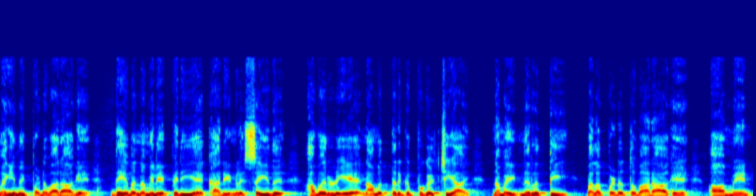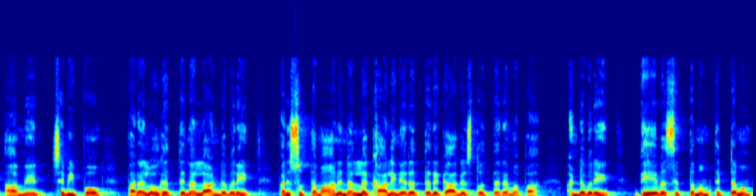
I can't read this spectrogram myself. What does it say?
மகிமைப்படுவாராக. தேவன் நம்மிலே பெரிய காரியங்களை செய்து அவருடைய நாமத்திற்கு புகழ்ச்சியாய் நம்மை நிறுத்தி பலப்படுத்துவாராக. ஆமேன் ஆமேன். செபிப்போம். பரலோகத்து நல்ல ஆண்டவரே பரிசுத்தமான நல்ல காலை நேரத்திற்காக ஸ்தோத்திரம் அப்பா. ஆண்டவரே தேவ சித்தமும் திட்டமும்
